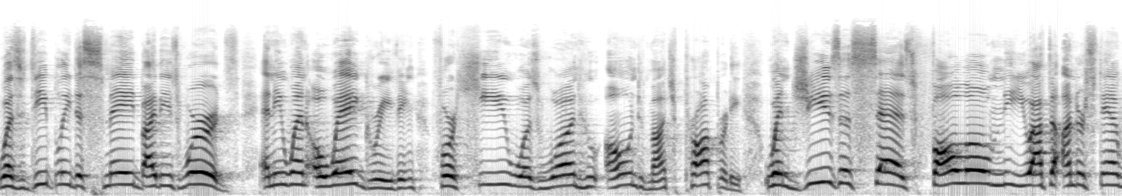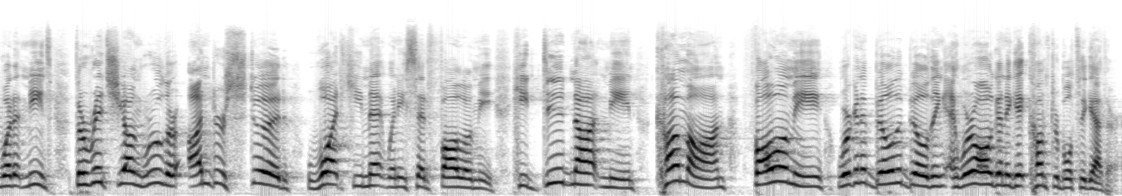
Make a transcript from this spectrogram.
was deeply dismayed by these words, and he went away grieving, for he was one who owned much property. When Jesus says, Follow me, you have to understand what it means. The rich young ruler understood what he meant when he said, Follow me. He did not mean, Come on, follow me, we're gonna build a building, and we're all gonna get comfortable together.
